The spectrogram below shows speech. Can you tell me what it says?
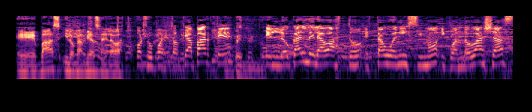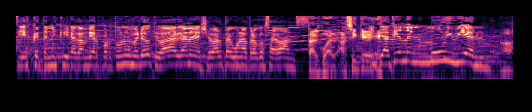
eh, vas y lo cambias en el abasto. por supuesto. Que aparte, Estupendo. el local del abasto está buenísimo y cuando vayas, si es que tenés que ir a cambiar por tu número, te va a dar ganas de llevarte alguna otra cosa de Vans. Tal cual. Así que. Y te atienden muy bien Ah,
